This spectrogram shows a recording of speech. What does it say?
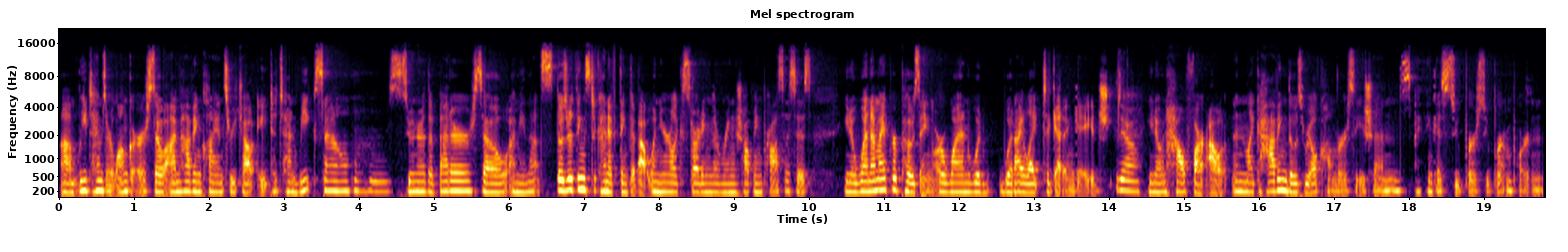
um, lead times are longer. So i'm having clients reach out eight to ten weeks now. Mm-hmm. sooner the better. So i mean that's those are things to kind of think about when you're like starting the ring shopping process is you know when am i proposing or when would would i like to get engaged? Yeah. You know and how far out? And like having those real conversations i think is super super important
